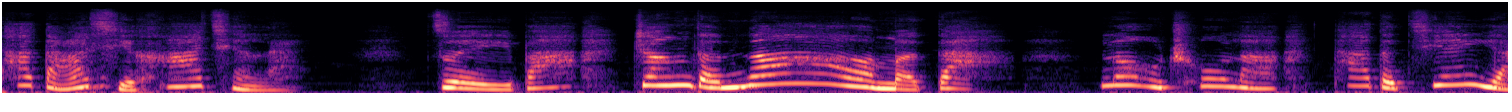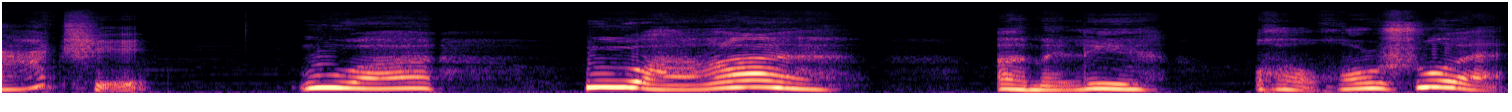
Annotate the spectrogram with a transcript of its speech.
他打起哈欠来，嘴巴张得那么大，露出了他的尖牙齿。晚晚安，艾美丽。好好睡，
